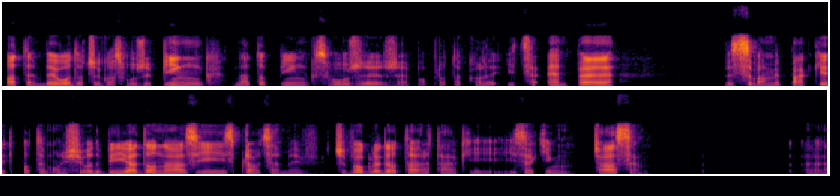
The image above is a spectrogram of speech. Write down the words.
Potem było do czego służy ping. No to ping służy, że po protokole ICMP wysyłamy pakiet, potem on się odbija do nas i sprawdzamy, czy w ogóle dotarł, tak, i, i z jakim czasem e,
